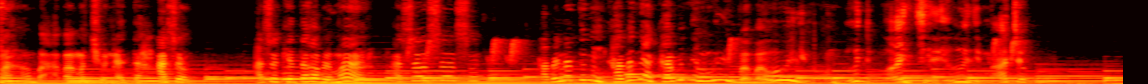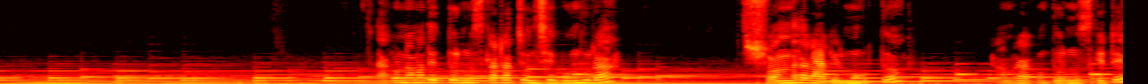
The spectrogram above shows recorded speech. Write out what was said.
বাবা, আমার ছোনাটা আসো। আসো, খেতে হবে, মা। আসো আসো আসো। খাবে না তুমি? খাবে না খাবে না। উলি বাবা উলি গুড বয় ছেলে উলি মা আমাদের তরমুজ কাটা চলছে, বন্ধুরা। সন্ধ্যার আগের মুহূর্ত। আমরা এখন তরমুজ কেটে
